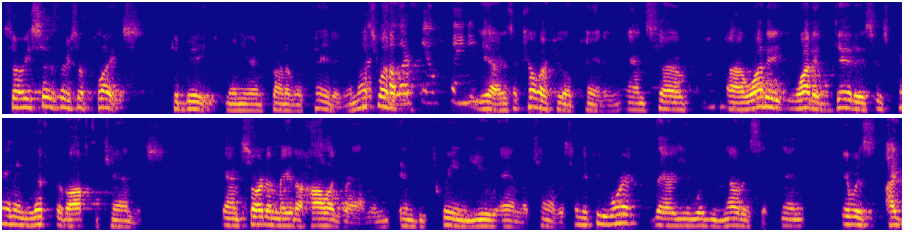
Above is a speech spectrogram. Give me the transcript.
So he says there's a place to be when you're in front of a painting, and that's a what color field painting. Yeah, it's a color field painting, and so uh, what it what it did is his painting lifted off the canvas and sort of made a hologram in, in between you and the canvas. And if you weren't there, you wouldn't notice it. And it was I,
